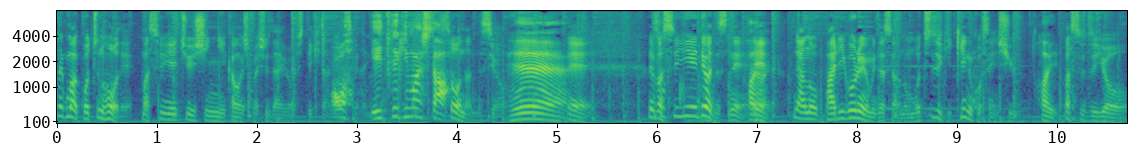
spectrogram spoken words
え、まあ、こっちの方で、まあ、水泳中心に鹿児島取材をしてきたんですけど行ってきました。そうなんですよ。え。えでまあ、水泳ではですね、はい、えあのパリ五輪を目指すあの望月絹子選手、はい。まあ、鈴代。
